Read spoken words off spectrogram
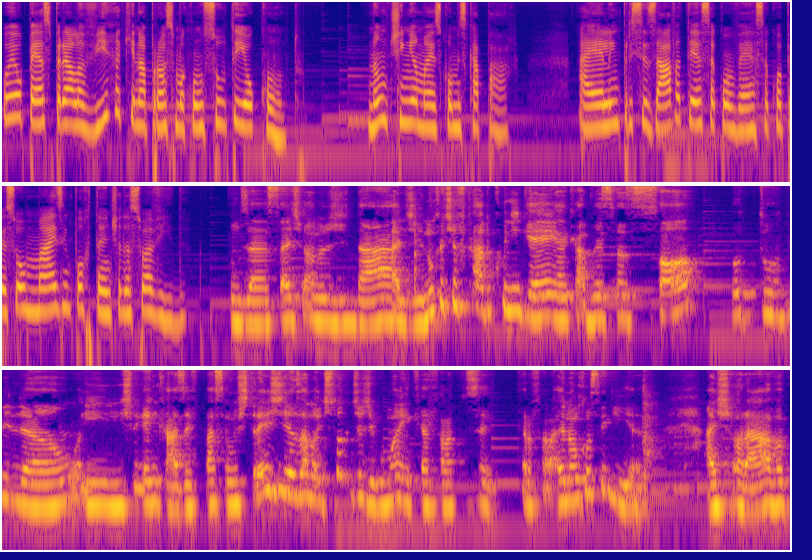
ou eu peço para ela vir aqui na próxima consulta e eu conto? Não tinha mais como escapar a Ellen precisava ter essa conversa com a pessoa mais importante da sua vida. Com 17 anos de idade, nunca tinha ficado com ninguém, a cabeça só o turbilhão. E cheguei em casa e passei uns três dias à noite. Todo dia digo, mãe, quero falar com você, quero falar. Eu não conseguia. Aí chorava,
